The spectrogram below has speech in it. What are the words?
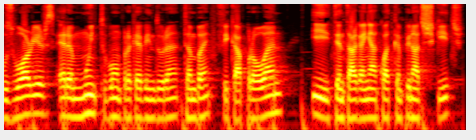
os Warriors, era muito bom para Kevin Durant também ficar para o ano e tentar ganhar quatro campeonatos seguidos,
